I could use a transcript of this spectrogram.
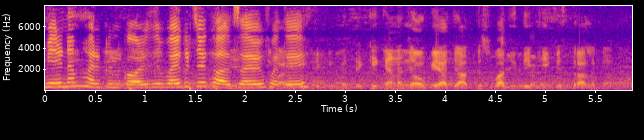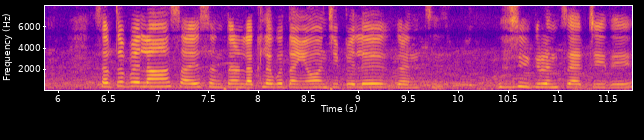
ਮੇਰਾ ਨਾਮ ਹਰਗੁਣ ਕੌਰ ਹੈ। ਵਾਹਿਗੁਰੂ ਜੀ ਖਾਲਸਾ ਵਾਹਿਗੁਰੂ ਜੀ ਕੀ ਫਤਿਹ। ਕੀ ਕਹਿਣਾ ਚਾਹੋਗੇ ਅੱਜ ਆਤਿਸ਼ਬਾਜ਼ੀ ਦੇਖੀ? ਕਿਸ ਤਰ੍ਹਾਂ ਲੱਗਾ? ਸਭ ਤੋਂ ਪਹਿਲਾਂ ਸਾਰੇ ਸੰਗਤਾਂ ਨੂੰ ਲੱਖ ਲੱਖ ਵਧਾਈਆਂ ਹੋਣ। ਜੀ ਪਹਿਲੇ ਗ੍ਰੰਥ ਸਾਹਿਬ ਜੀ ਦੇ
